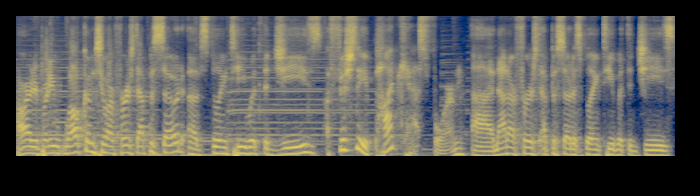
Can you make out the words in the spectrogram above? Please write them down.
All right, everybody, welcome to our first episode of Spilling Tea with the G's, officially podcast form. Uh, not our first episode of Spilling Tea with the G's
